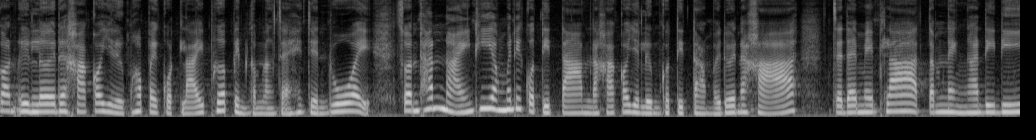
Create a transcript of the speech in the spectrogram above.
ก่อนอื่นเลยนะคะ ก็อย่าลืมเข้าไปกดไลค์เพื่อเป็นกำลังใจให้เจนด้วย ส่วนท่านไหนที่ยังไม่ได้กดติดตามนะคะ ก็อย่าลืมกดติดตามไว้ด้วยนะคะ จะได้ไม่พลาดตำแหน่งงานดี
